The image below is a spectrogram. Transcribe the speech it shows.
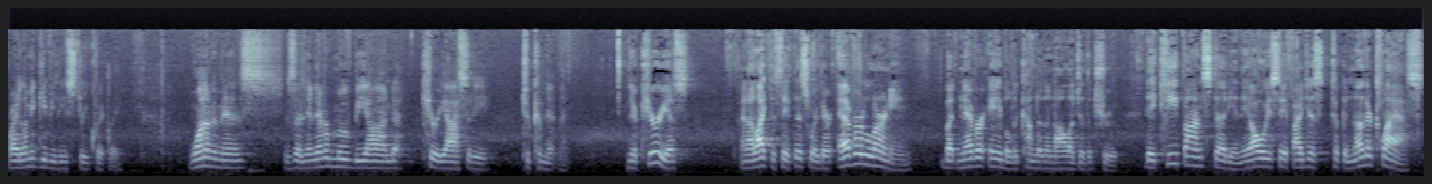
All right, let me give you these three quickly. One of them is, is that they never move beyond curiosity to commitment. They're curious, and I like to say it this way they're ever learning, but never able to come to the knowledge of the truth. They keep on studying. They always say, if I just took another class,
